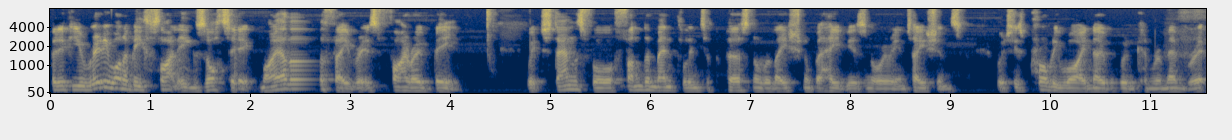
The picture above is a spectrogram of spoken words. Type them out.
But if you really want to be slightly exotic, my other favorite is FIRO-B, which stands for Fundamental Interpersonal Relational Behaviors and Orientations, which is probably why no one can remember it.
